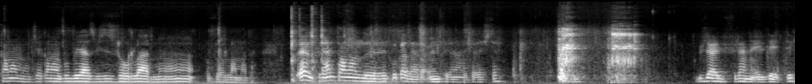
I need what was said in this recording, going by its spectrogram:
tamam olacak ama bu biraz bizi zorlar mı? Zorlamadı. Ön fren tamamdır. Bu kadar ön fren arkadaşlar. Güzel bir fren elde ettik.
